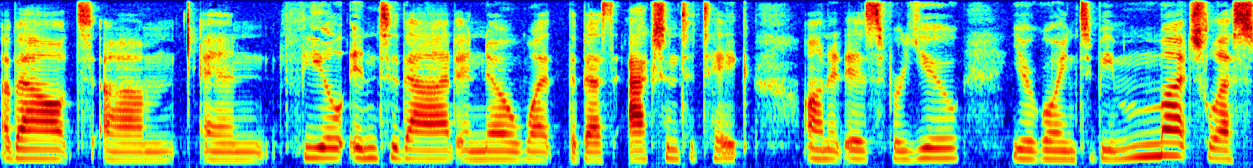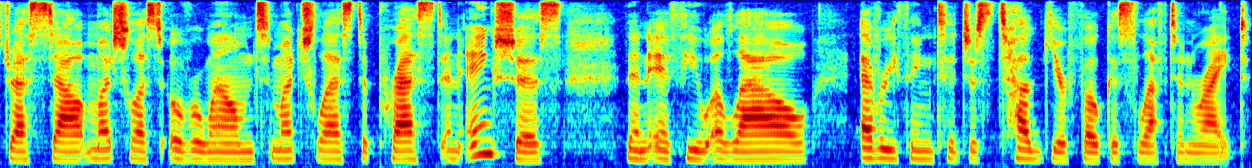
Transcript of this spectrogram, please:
about um, and feel into that and know what the best action to take on it is for you, you're going to be much less stressed out, much less overwhelmed, much less depressed and anxious than if you allow everything to just tug your focus left and right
